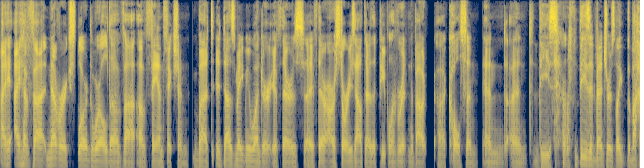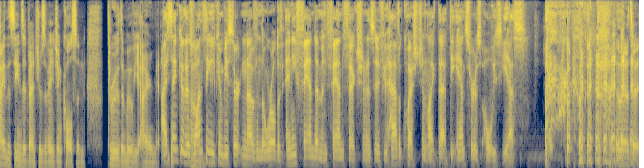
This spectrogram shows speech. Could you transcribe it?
I, I have uh, never explored the world of uh, of fan fiction, but it does make me wonder if there's uh, if there are stories out there that people have written about uh, Coulson and and these these adventures, like the behind the scenes adventures of Agent Coulson through the movie Iron Man. I think if there's Oh. one thing you can be certain of in the world of any fandom and fan fiction is that if you have a question like that, the answer is always yes. There's a-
